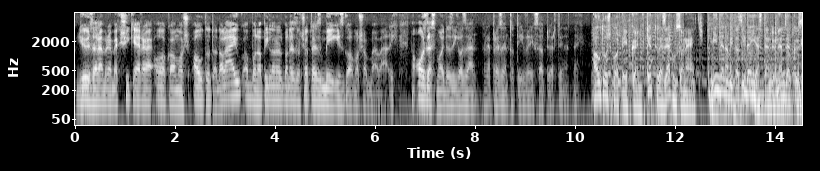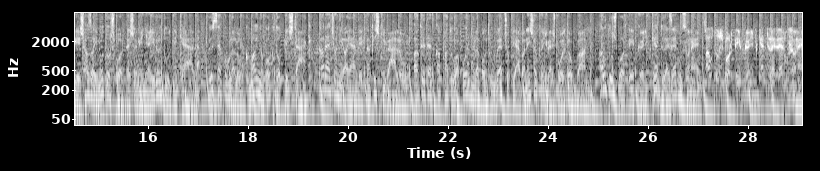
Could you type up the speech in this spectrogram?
győzelemre, meg sikerre alkalmas autót ad alájuk, abban a pillanatban ez a csata ez még izgalmasabbá válik. Na az lesz majd az igazán reprezentatív része a történetnek. Autósport évkönyv 2021. Minden, amit az idei esztendő nemzetközi és hazai motorsport eseményeiről tudni kell. Összefoglalók, bajnokok, toplisták. Karácsonyi ajándéknak is kiváló. A kötet kapható a formula.hu webshopjában és a könyvesboltokban. Autósport évkönyv 2021. Autósport évkönyv 2021.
